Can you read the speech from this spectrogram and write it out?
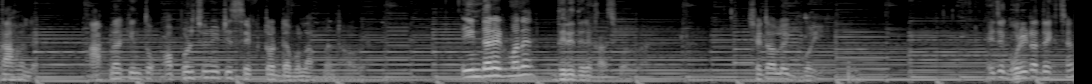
তাহলে আপনার কিন্তু অপরচুনিটি সেক্টর ডেভেলপমেন্ট হবে। ইনডাইরেক্ট মানে ধীরে ধীরে কাজ করবে। সেটা হলো ঘড়ি। এই যে ঘড়িটা দেখছেন,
